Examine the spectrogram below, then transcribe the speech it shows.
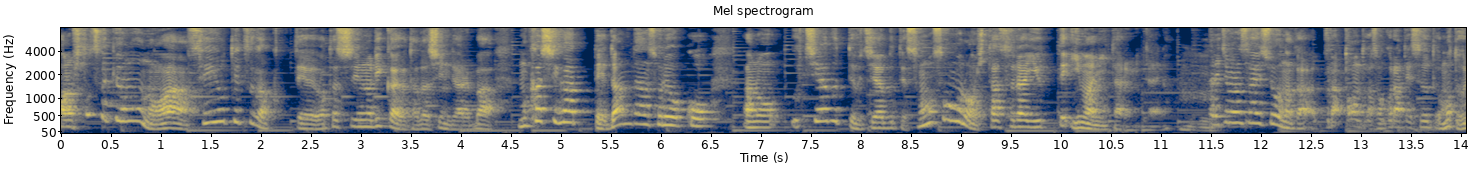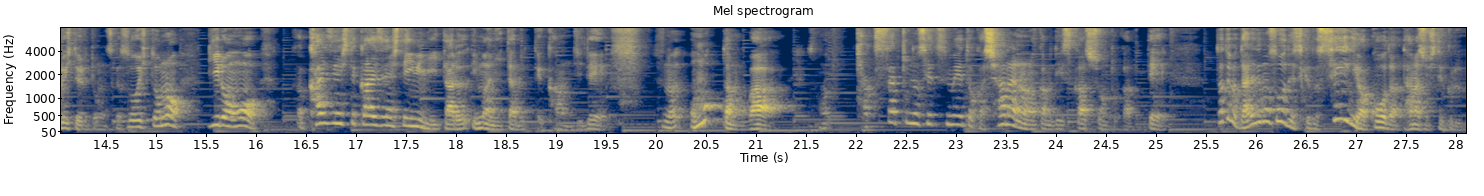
あの、一つだけ思うのは、西洋哲学って私の理解が正しいんであれば、昔があって、だんだんそれをこう、あの、打ち破って打ち破って、そもそものをひたすら言って今に至るみたいな。一番最初、なんか、プラトーンとかソクラテスとかもっと古い人いると思うんですけど、そういう人の議論を改善して改善して意味に至る、今に至るって感じで、その思ったのが、その客先の説明とか、社内の中のディスカッションとかって、例えば誰でもそうですけど、正義はこうだって話をしてくる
